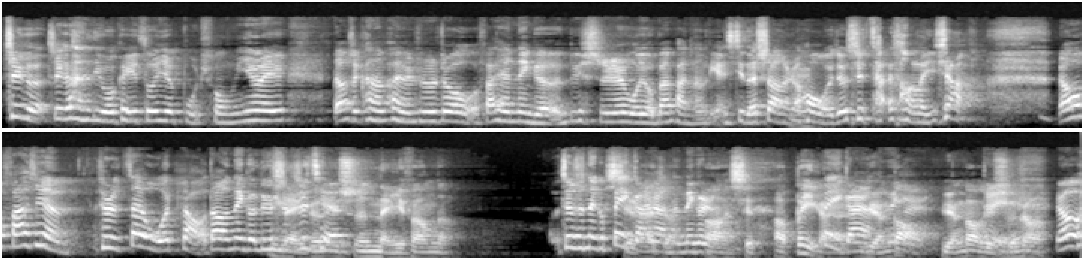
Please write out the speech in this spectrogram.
这个这个案例我可以做一些补充，因为当时看了判决书之后，我发现那个律师我有办法能联系得上，然后我就去采访了一下，然后发现就是在我找到那个律师之前律，师哪一方的？就是那个被感染的那个人。啊，写啊被被感染的原告原告律师对然后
